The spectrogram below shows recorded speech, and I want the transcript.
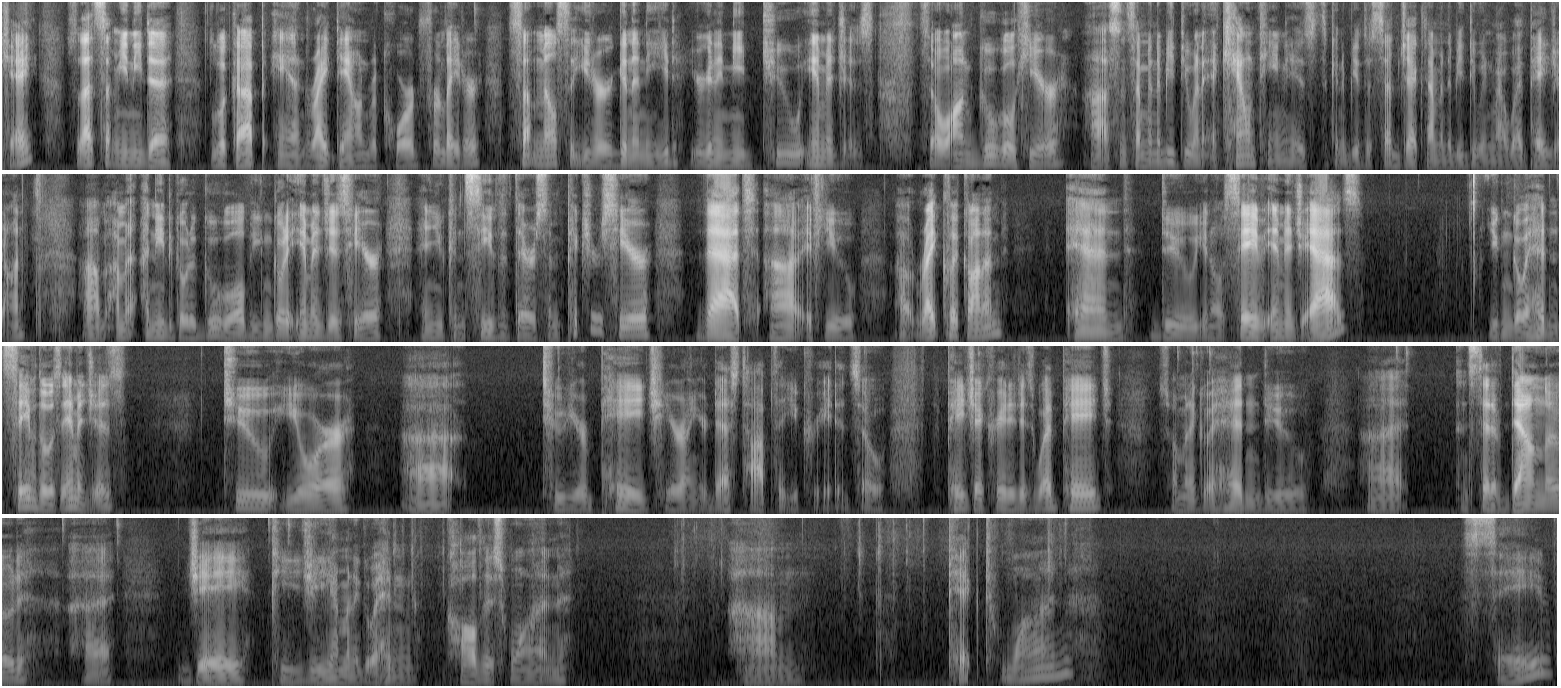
Okay, so that's something you need to look up and write down, record for later. Something else that you're going to need, you're going to need two images. So on Google here, uh, since I'm going to be doing accounting is going to be the subject I'm going to be doing my web page on. Um, i need to go to Google. You can go to images here and you can see that there are some pictures here that uh, if you uh, right click on them and do you know save image as you can go ahead and save those images to your uh, to your page here on your desktop that you created so page I created is web page so I'm going to go ahead and do uh, instead of download uh, JPG I'm going to go ahead and call this one um, picked one. Save.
